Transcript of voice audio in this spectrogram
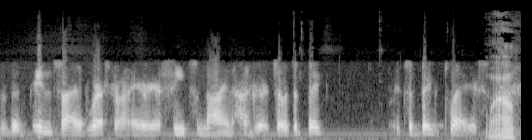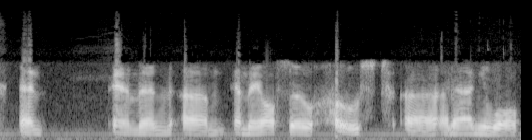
The inside restaurant area seats 900, so it's a big it's a big place wow. and and then um, and they also host uh, an annual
